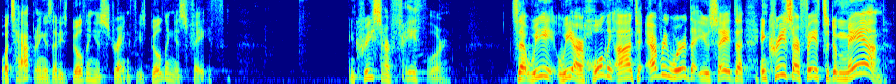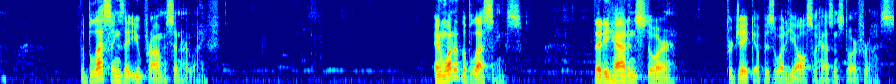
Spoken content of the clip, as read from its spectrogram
what's happening is that he's building his strength, he's building his faith. Increase our faith, Lord. So that we, we are holding on to every word that you say to increase our faith, to demand the blessings that you promise in our life. And one of the blessings that he had in store for Jacob is what he also has in store for us.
